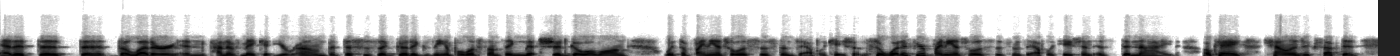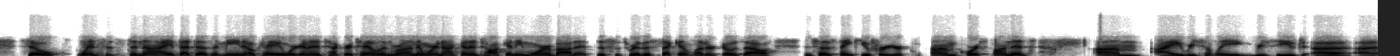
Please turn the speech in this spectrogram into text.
edit the, the, the letter and kind of make it your own. But this is a good example of something that should go along with a financial assistance application. So what if your financial assistance application is denied? Okay, challenge accepted. So once it's denied, that doesn't mean, okay, we're going to tuck our tail and run and we're not going to talk anymore about it. This is where the second letter goes out and says, thank you for your um, correspondence. Um, I recently received a, a,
